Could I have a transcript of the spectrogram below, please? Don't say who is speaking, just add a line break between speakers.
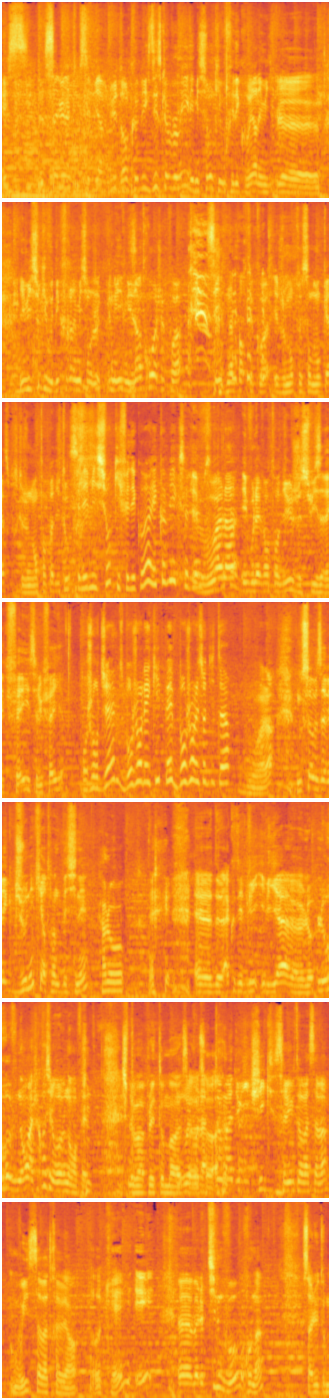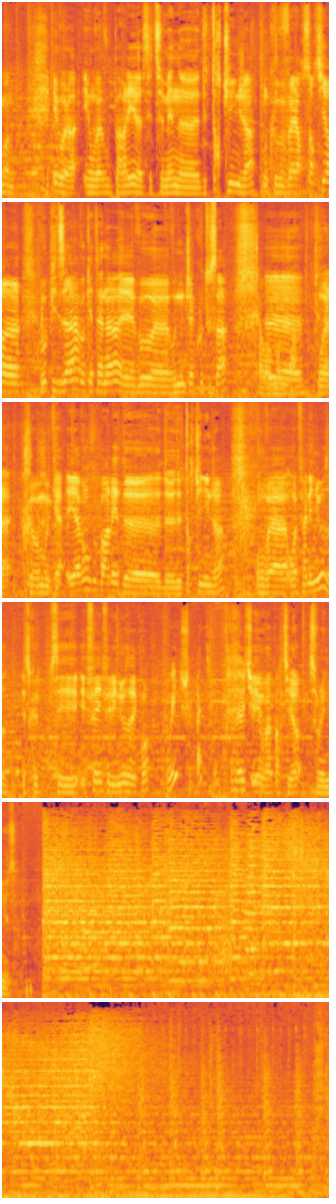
Et salut à tous et bienvenue dans Comics Discovery, l'émission qui vous fait découvrir l'émission qui vous découvre l'émission. Mes, mes intros à chaque fois, c'est n'importe quoi. Et je monte le son de mon casque parce que je ne m'entends pas du tout.
C'est l'émission qui fait découvrir les comics.
Et voilà, et vous l'avez entendu, je suis avec Faye. Salut Faye.
Bonjour James, bonjour l'équipe et bonjour les auditeurs.
Voilà. Nous sommes avec Juni qui est en train de dessiner.
Allô
Euh, de, à côté de lui, il y a euh, le, le revenant. À chaque fois, c'est le revenant en fait.
Tu peux m'appeler Thomas, ça,
voilà,
ça va.
Thomas du Geek Chic. Salut Thomas, ça va?
Oui, ça va très bien.
Ok. Et euh, bah, le petit nouveau, Romain.
Salut tout le monde.
Et voilà, et on va vous parler euh, cette semaine euh, de Tortue Ninja. Donc vous allez alors sortir euh, vos pizzas, vos katanas, et vos, euh, vos nunchaku, tout ça. Euh, voilà, Kawamoka. Et avant de vous parler de, de, de Tortue Ninja, on va, on va faire les news. Est-ce que c'est et Faye fait les news avec moi?
Oui, je sais pas, tu vois, comme d'habitude.
Et on va partir sur les news.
